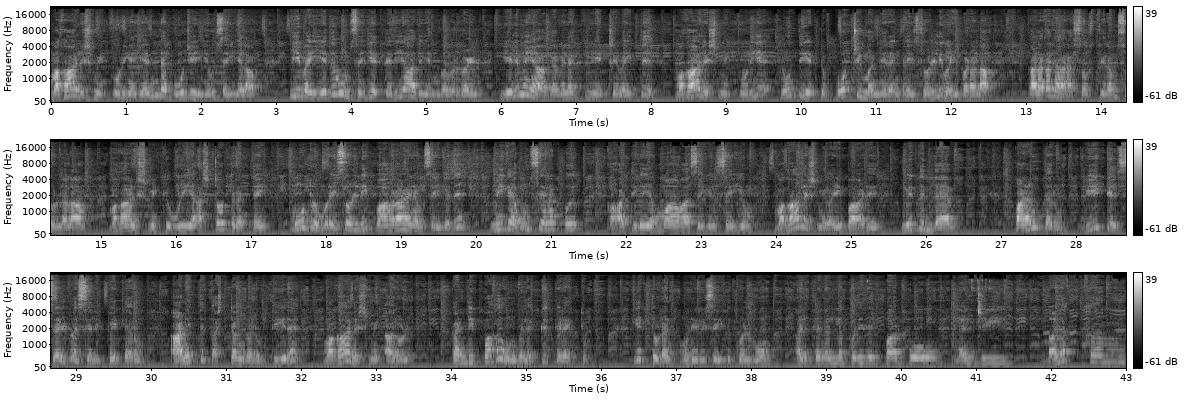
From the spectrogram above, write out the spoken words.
மகாலட்சுமிக்குரிய எந்த பூஜையையும் செய்யலாம். இவை எதுவும் செய்ய தெரியாது என்பவர்கள் எளிமையாக விளக்கு ஏற்றி வைத்து மகாலட்சுமிக்குரிய நூற்றி எட்டு போற்றி மந்திரங்களை சொல்லி வழிபடலாம். கனகதார சோஸ்திரம் சொல்லலாம். மகாலட்சுமிக்கு உரிய அஷ்டோத்திரத்தை மூன்று முறை சொல்லி பாராயணம் செய்வது மிகவும் சிறப்பு. கார்த்திகை அமாவாசையில் செய்யும் மகாலட்சுமி வழிபாடு மிகுந்த பலன் தரும். வீட்டில் செல்வ செழிப்பை தரும். அனைத்து கஷ்டங்களும் தீர மகாலட்சுமி அருள் கண்டிப்பாக உங்களுக்கு கிடைக்கும். இத்துடன் முடிவு செய்து கொள்வோம். அடுத்த நல்ல பதிவில் பார்ப்போம். நன்றி. வணக்கம்.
